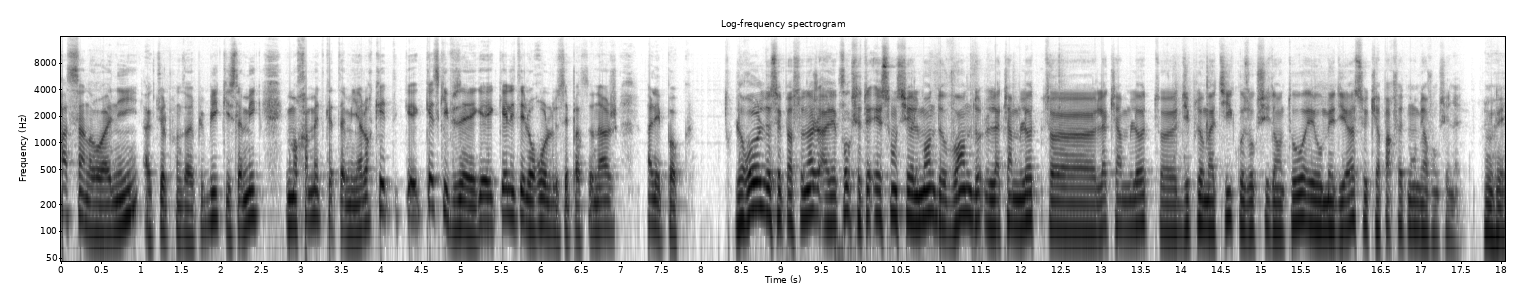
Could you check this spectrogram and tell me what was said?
Hassan Rouhani, actuel président de la République islamique, et Mohamed Khatami. Alors qu'est-ce qu'il faisait? Quel était le rôle de ces personnages à l'époque? Le rôle de ces personnages à l'époque, c'était essentiellement de vendre la camelote, euh, la camelote euh, diplomatique aux occidentaux et aux médias, ce qui a parfaitement bien fonctionné. Oui,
